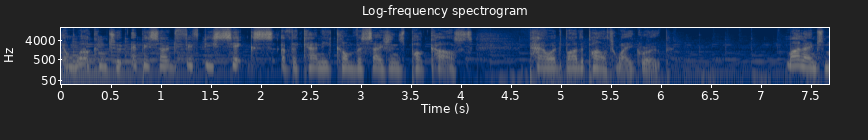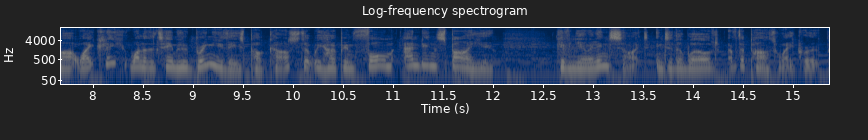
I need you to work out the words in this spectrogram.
and welcome to episode 56 of the Canny Conversations podcast, powered by the Pathway Group. My name's Mark Wakely, one of the team who bring you these podcasts that we hope inform and inspire you, giving you an insight into the world of the Pathway Group.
